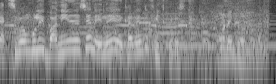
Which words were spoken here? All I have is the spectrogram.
ম্যাক্সিমামগুলোই বানিয়ে এসেছেন এনে এখানে এটা ফিট করেছেন। অনেক ধন্যবাদ।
